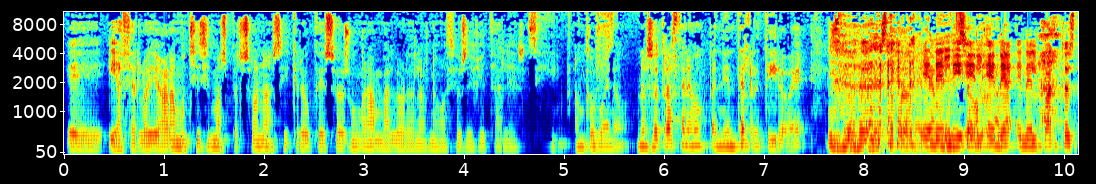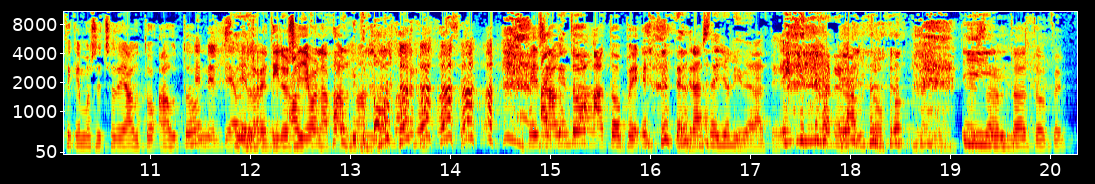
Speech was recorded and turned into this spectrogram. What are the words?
eh, y hacerlo llegar a muchísimas personas. Y creo que eso es un gran valor de los negocios digitales. Sí, aunque bueno, nosotras tenemos pendiente el retiro, ¿eh? En el, mucho. en, en- en el pacto este que hemos hecho de auto-auto, En el de el auto- retiro se lleva la palma. es Ahí auto tendrá- a tope. Tendrás sello lidérate con el auto. Es auto a tope.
